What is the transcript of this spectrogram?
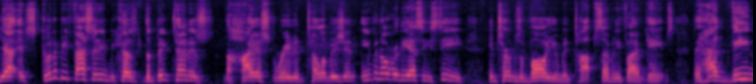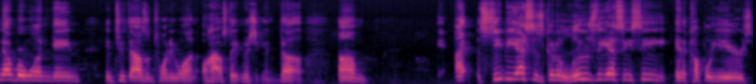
yeah, it's going to be fascinating because the Big Ten is the highest rated television, even over the SEC in terms of volume in top 75 games. They had the number one game in 2021, Ohio State, Michigan. Duh. Um, I, CBS is going to lose the SEC in a couple years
